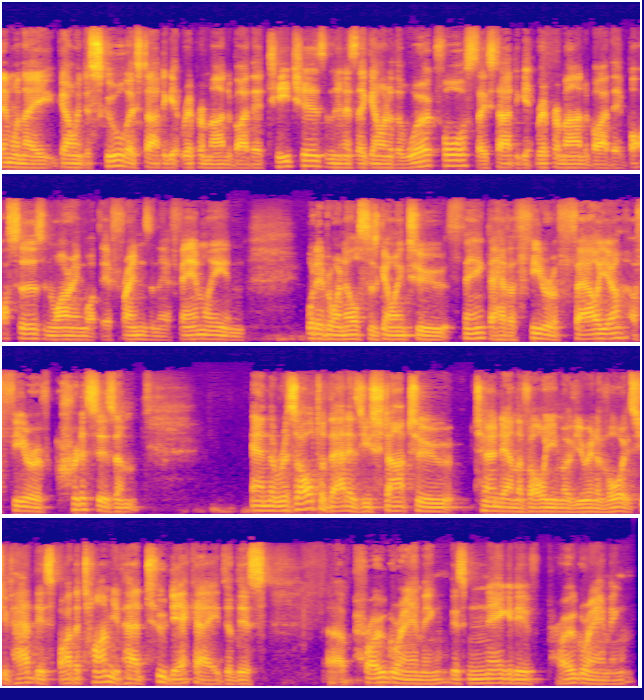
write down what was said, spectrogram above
then when they go into school, they start to get reprimanded by their teachers. And then as they go into the workforce, they start to get reprimanded by their bosses and worrying what their friends and their family and what everyone else is going to think. They have a fear of failure, a fear of criticism. And the result of that is you start to turn down the volume of your inner voice. You've had this, by the time you've had two decades of this uh, programming, this negative programming,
